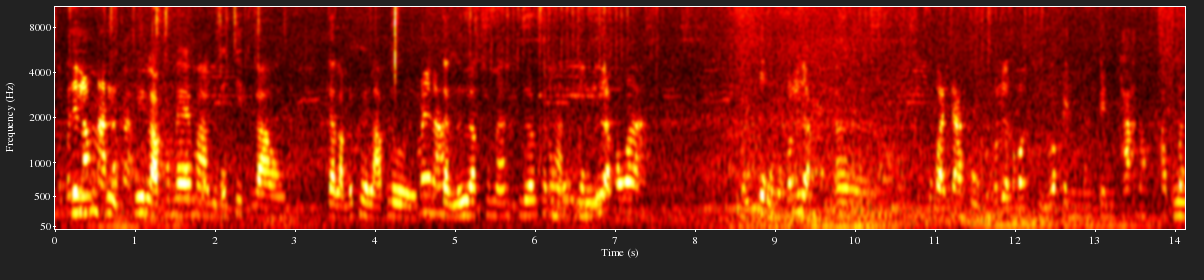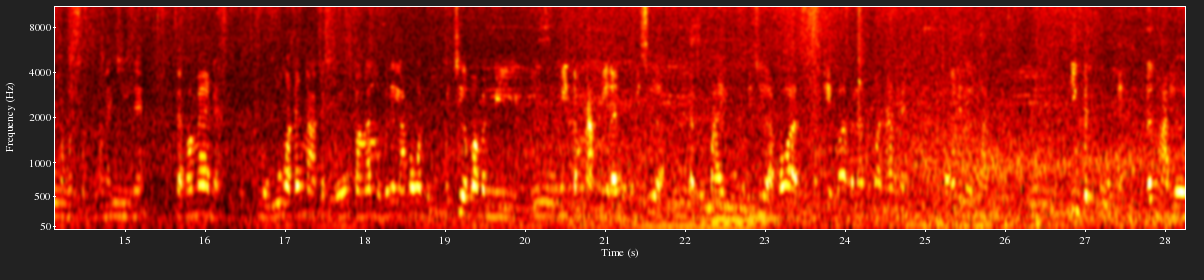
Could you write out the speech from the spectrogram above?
หนูไม่ได้รับนานที่แล้วค่ะที่รับพ่อแม่มาอยู่ในจิตเรา แต่เราไม่เคยรับเลยไม่รับ แต่เลือกใช่ไหมเลือกสหนูถานหนูที่เลือกเพราะว่าหนูปู่หนูก็เลือกเออ ครูบาอาจารย์ปู่หนูก็เลือกเพราะว่าถือว่าเป็นเป็นพระเนาะพระพุทธธรรมสงฆ์อะไรที่เนี่ยแต่พ่อแม่เนี่ยหนูรู้มาตั้งนานแต่หนูตอนนั้นหนูไม่ได้รับเพราะว่าหนูไม่เชื่อว่ามันมีอืม มีตำหนักมีอะไรหนูก็ไม่เชื่ออมแต่หนูไปหนูก็ไม่เชื่อเพราะว่าสังเกตว่าเวลาหนูมานั่งเนี่ยเขาก็จะเดินผ่านอืมยิ่ง เป็นปู่เนี่ยเดินผ่านเลย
